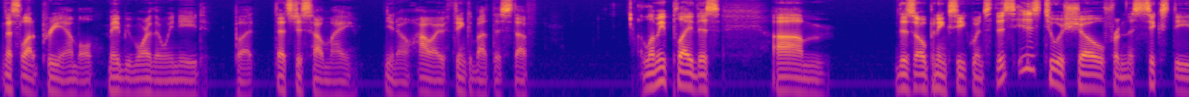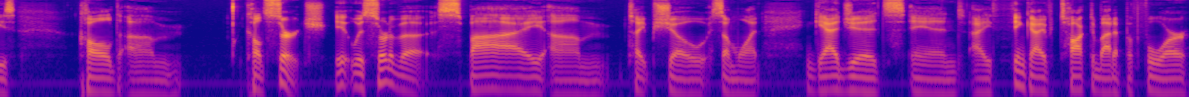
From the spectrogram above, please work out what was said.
that's a lot of preamble, maybe more than we need, but that's just how my you know how I think about this stuff. Let me play this um, this opening sequence. This is to a show from the '60s called um, called Search. It was sort of a spy um, type show, somewhat gadgets, and I think I've talked about it before.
